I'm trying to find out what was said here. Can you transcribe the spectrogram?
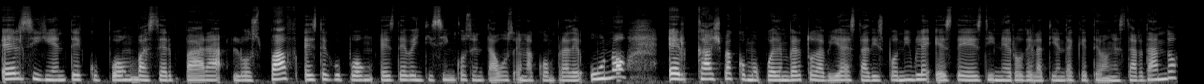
El siguiente cupón va a ser para los Puff. Este cupón es de 25 centavos en la compra de uno. El cashback, como pueden ver, todavía está disponible. Este es dinero de la tienda que te van a estar dando.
